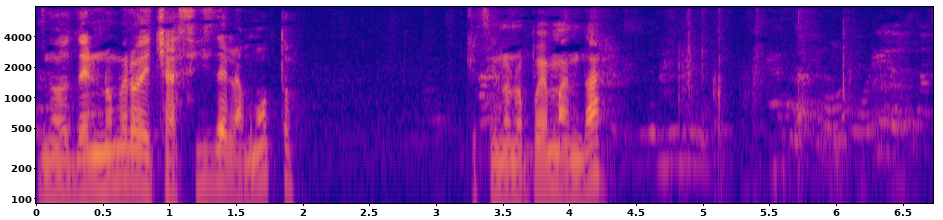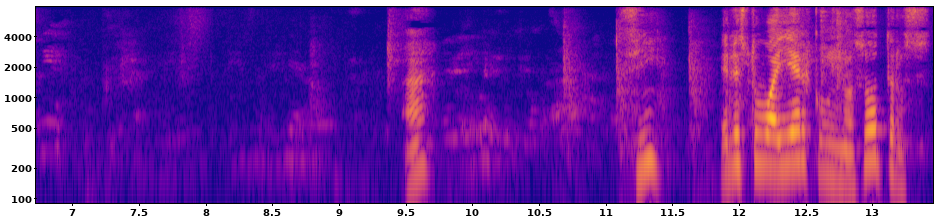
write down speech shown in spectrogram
nos dé el número de chasis de la moto, si no nos puede mandar. ¿Ah? Sí, él estuvo ayer con nosotros.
